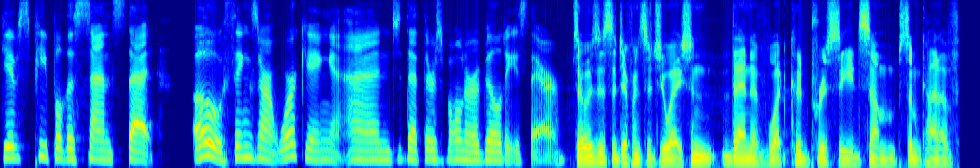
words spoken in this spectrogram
gives people the sense that oh, things aren't working and that there's vulnerabilities there. So is this a different situation than of what could precede some some kind of,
